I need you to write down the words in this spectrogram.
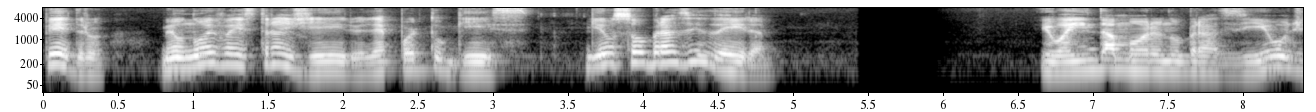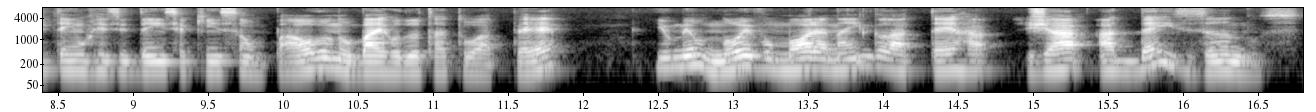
Pedro, meu noivo é estrangeiro, ele é português e eu sou brasileira. Eu ainda moro no Brasil, onde tenho residência aqui em São Paulo, no bairro do Tatuapé, e o meu noivo mora na Inglaterra já há 10 anos.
